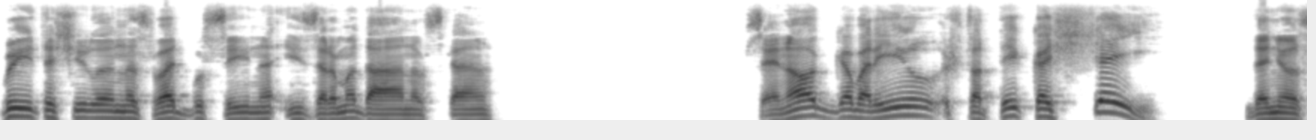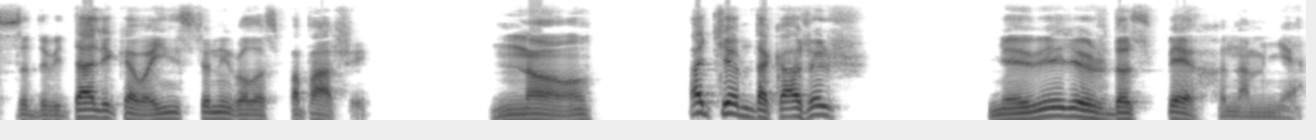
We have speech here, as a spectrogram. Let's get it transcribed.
вытащила на свадьбу сына из Рамадановска. «Сынок говорил, что ты Кощей!» — донесся до Виталика воинственный голос папаши. «Ну, а чем докажешь?» «Не видишь доспех на мне?»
